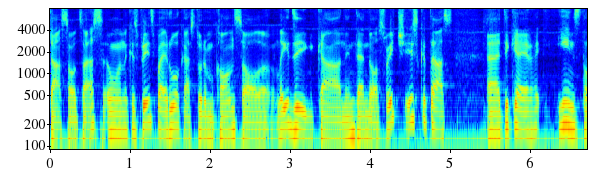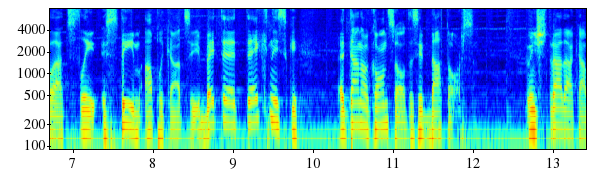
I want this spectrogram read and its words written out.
tā saucās, un kas principā ir rokās turama konsole. Līdzīgi kā Nintendo Switch izskatās, uh, tikai ir instalēta Steam aplikācija. Bet uh, tehniski uh, tā nav konsole, tas ir dators. Viņš strādā kā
